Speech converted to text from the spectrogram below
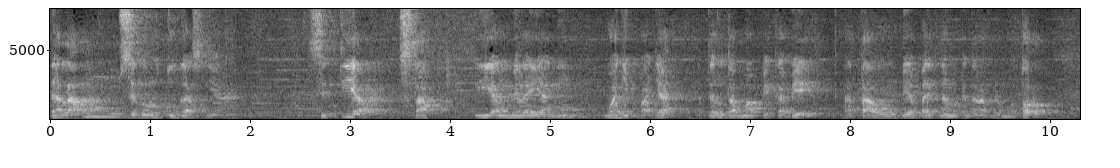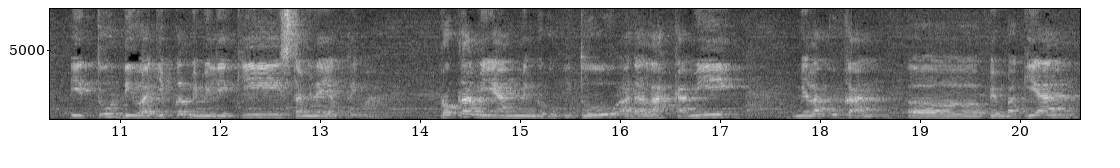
Dalam seluruh tugasnya, setiap staf yang melayani wajib pajak, terutama PKB atau biaya balik nama kendaraan bermotor, itu diwajibkan memiliki stamina yang prima. Program yang mendukung itu adalah kami melakukan eh, pembagian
